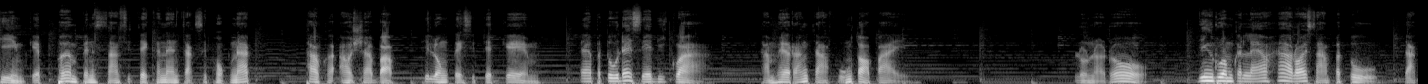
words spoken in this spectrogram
ทีมเก็บเพิ่มเป็น 37 คะแนนจาก 16 นัด เท่ากับอัลชาบับที่ลงเตะ 17 เกม แต่ประตูได้เสียดีกว่าทำให้รั้งจ่าฝูงต่อไปโรนัลโดยิงรวมกันแล้ว 503 ประตูจาก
